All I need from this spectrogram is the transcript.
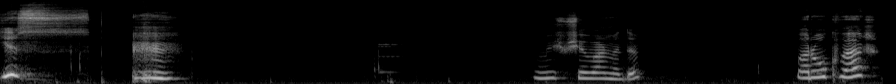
Yes. Hiçbir şey vermedi. Bari ok ver.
